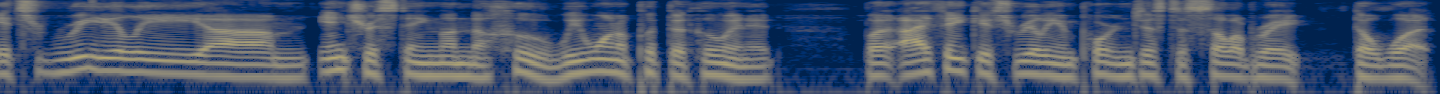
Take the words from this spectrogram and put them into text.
it's really um, interesting on the who. We want to put the who in it, but I think it's really important just to celebrate the what.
